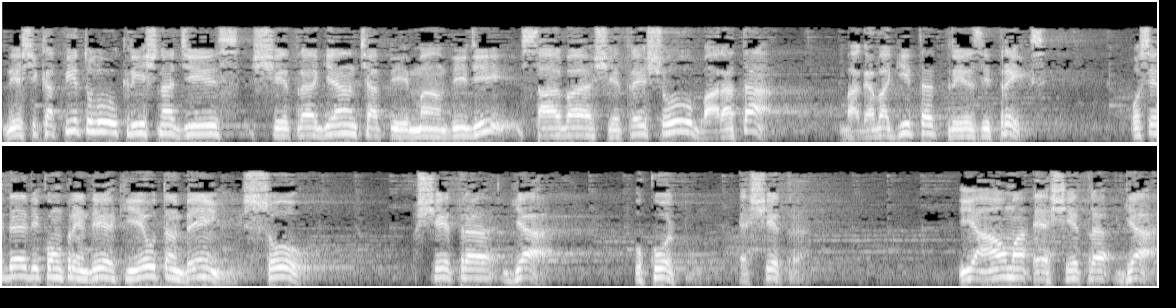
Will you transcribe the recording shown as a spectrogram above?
Neste capítulo, Krishna diz Kshetra Gyan Chapi Manvidi Sarva Kshetreshu Bharata. Bhagavad Gita 13.3 Você deve compreender que eu também sou Kshetra Gya. O corpo é Kshetra. E a alma é Kshetra Gya,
